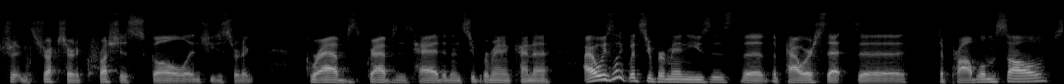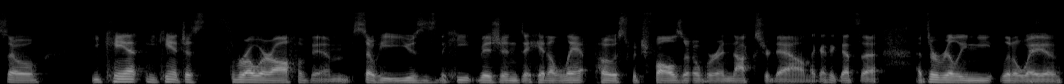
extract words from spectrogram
tr- instructs her to crush his skull, and she just sort of grabs grabs his head and then superman kind of i always like when superman uses the the power set to to problem solve. So he can't he can't just throw her off of him. So he uses the heat vision to hit a lamppost which falls over and knocks her down. Like i think that's a that's a really neat little way of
